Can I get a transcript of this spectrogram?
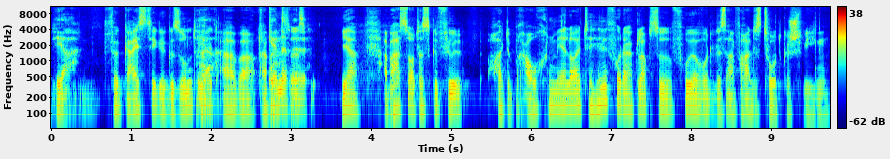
ja. für geistige Gesundheit, ja. aber, aber generell. Das, ja, aber hast du auch das Gefühl, heute brauchen mehr Leute Hilfe oder glaubst du, früher wurde das einfach alles totgeschwiegen?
